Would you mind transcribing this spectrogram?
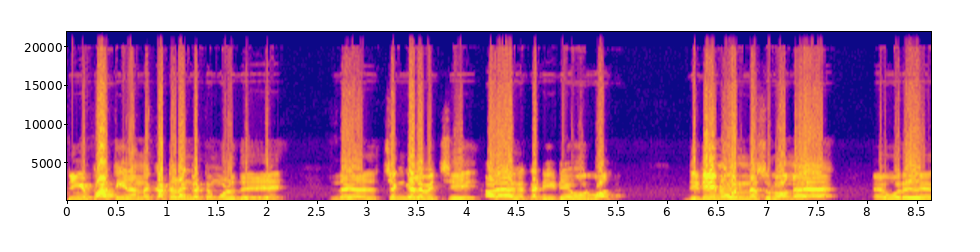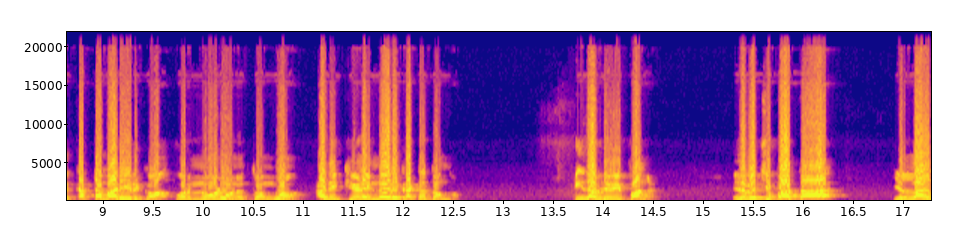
நீங்க பாத்தீங்கன்னா அந்த கட்டடம் கட்டும் பொழுது இந்த செங்கலை வச்சு அழகாக கட்டிக்கிட்டே வருவாங்க. திடீர்னு ஒரு என்ன சொல்லுவாங்க? ஒரு கட்டை மாதிரி இருக்கும் ஒரு நூல் ஒன்று தொங்கும் அது கீழே இன்னொரு கட்டை தொங்கும். இதை அப்படி வைப்பாங்க. இதை வச்சு பார்த்தா எல்லாம்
